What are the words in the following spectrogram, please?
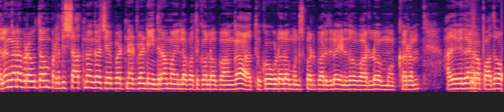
తెలంగాణ ప్రభుత్వం ప్రతిష్టాత్మకంగా చేపట్టినటువంటి ఇందిరా మైన్ల పథకంలో భాగంగా తుక్కుగూడలో మున్సిపల్ పరిధిలో ఎనిమిదో వార్డులో మొక్కరం అదేవిధంగా పదో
